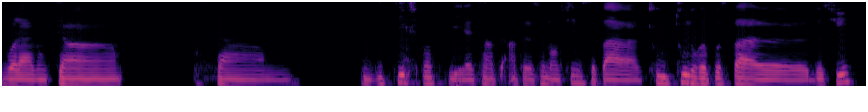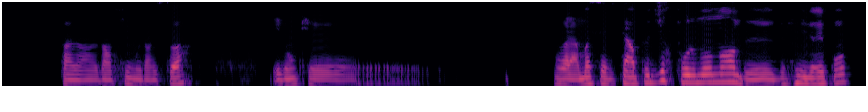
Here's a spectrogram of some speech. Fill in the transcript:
Voilà, donc c'est un, c'est un diptyque, je pense, qui est assez int- intéressant dans le film. C'est pas tout, tout ne repose pas euh, dessus, pas dans, dans le film ou dans l'histoire. Et donc euh, voilà, moi c'est un peu dur pour le moment de, de donner une réponse,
